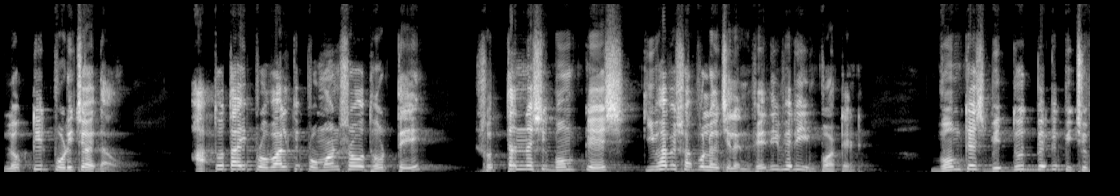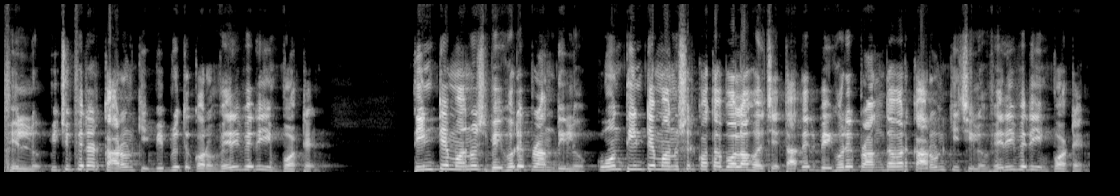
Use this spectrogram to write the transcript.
লোকটির পরিচয় দাও। আততায়ী প্রবালকে প্রমাণসহ ধরতে সত্যান্বেষী বোমকেশ কীভাবে সফল হয়েছিলেন? ভেরি ভেরি ইম্পর্টেন্ট বোমকেশ বিদ্যুৎ বেগে পিছু ফিরল। পিছু ফেরার কারণ কি? বিবৃত করো। ভেরি ভেরি ইম্পর্টেন্ট তিনটে মানুষ বেঘরে প্রাণ দিল। কোন তিনটে মানুষের কথা বলা হয়েছে? তাদের বেঘরে প্রাণ দেওয়ার কারণ কি ছিল? ভেরি ভেরি ইম্পর্টেন্ট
